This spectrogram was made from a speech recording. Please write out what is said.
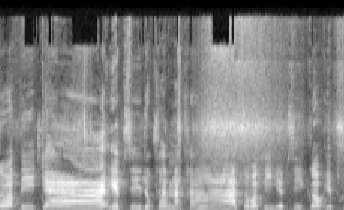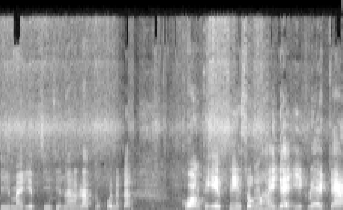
สวัสดีจ้า FC ทุกท่านนะคะ สวัสดี FC เก่า FC ใหม่ FC ที่น่ารักทุกคนนะคะ ของที่ FC ส่งมาให้ยายอีกแล้วจ้า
